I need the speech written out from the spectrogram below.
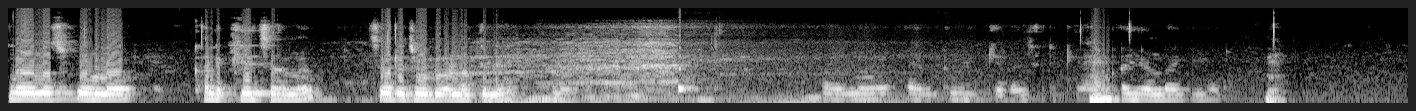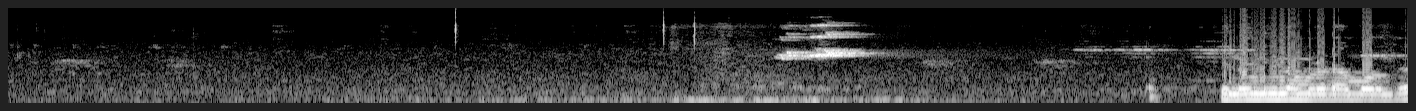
മൂന്ന് സ്പൂണ് കലക്കി വെച്ചാണ് ചെറു ചൂടുവെള്ളത്തിൽ അതൊന്ന് അതിലേക്ക് ഒഴിക്കണം ശരിക്കും. കൈ ഉണ്ടാക്കി പിന്നെ ഇനി നമ്മൾ ഇടാൻ പോണത്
